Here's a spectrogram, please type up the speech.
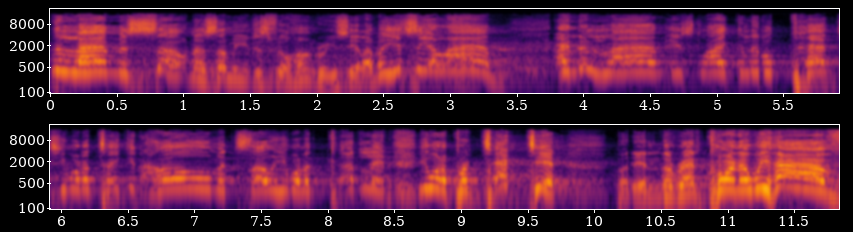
The lamb is so. Now, some of you just feel hungry. You see a lamb, but you see a lamb. And the lamb is like a little pet. You want to take it home, and so you want to cuddle it. You want to protect it. But in the red corner, we have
